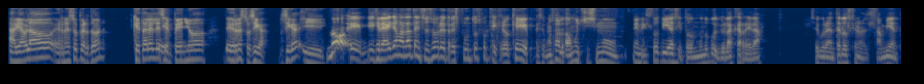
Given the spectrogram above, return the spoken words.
Había hablado, Ernesto, perdón, ¿qué tal el desempeño? Ernesto, siga, siga y... No, eh, quería llamar la atención sobre tres puntos porque creo que pues, hemos hablado muchísimo en estos días y todo el mundo pues, vio la carrera, seguramente los que nos están viendo.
